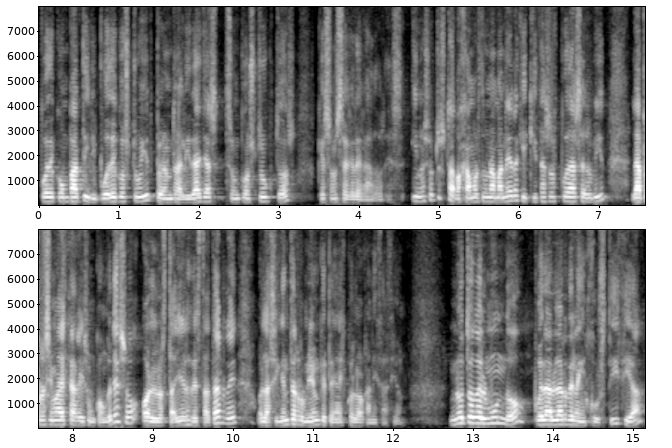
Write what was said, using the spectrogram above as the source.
puede compartir y puede construir, pero en realidad ya son constructos que son segregadores. Y nosotros trabajamos de una manera que quizás os pueda servir la próxima vez que hagáis un congreso, o en los talleres de esta tarde, o en la siguiente reunión que tengáis con la organización. No todo el mundo puede hablar de la injusticia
